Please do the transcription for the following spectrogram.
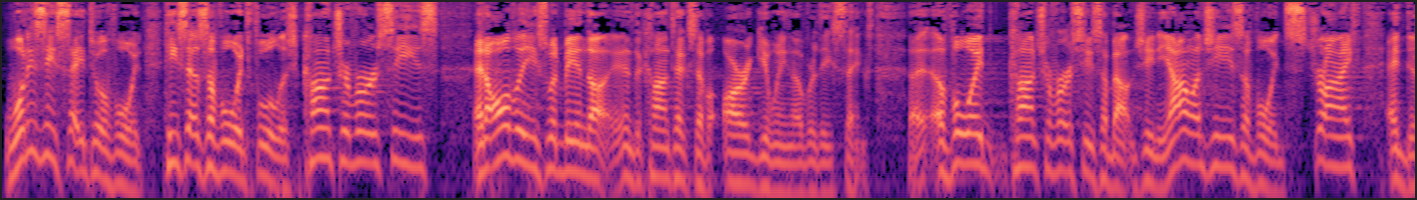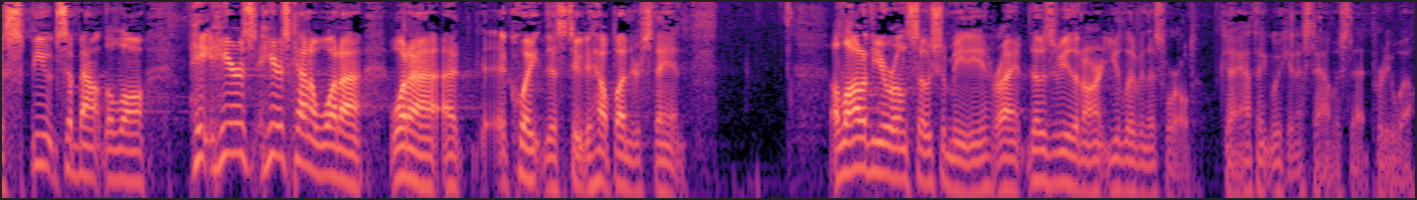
What does he say to avoid? He says avoid foolish controversies, and all these would be in the, in the context of arguing over these things. Uh, avoid controversies about genealogies, avoid strife and disputes about the law. He, here's, here's kind of what I, what I uh, equate this to to help understand. A lot of you are on social media, right? Those of you that aren't, you live in this world. Okay, I think we can establish that pretty well.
